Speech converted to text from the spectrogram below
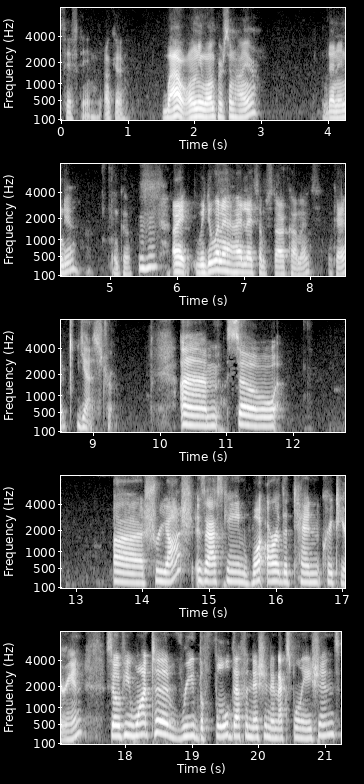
15. Okay. Wow, only 1% person higher than India? Okay. Mm-hmm. All right, we do want to highlight some star comments, okay? Yes, true. Um so uh Shriyash is asking what are the 10 criterion. So if you want to read the full definition and explanations,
